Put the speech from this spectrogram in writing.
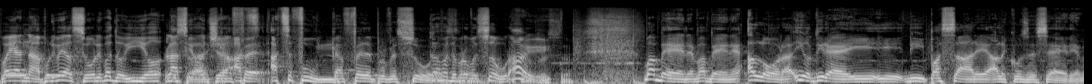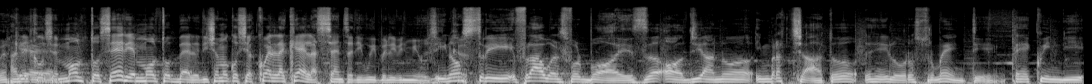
Vai a Napoli, vai al sole, vado io, la è pioggia, caffè- az, azfun. Caffè del professore. Caffè del professore, Caffè del professore. Va bene, va bene. Allora, io direi di passare alle cose serie. Perché Alle cose molto serie e molto belle, diciamo così, a quella che è l'essenza di We Believe in Music. i nostri Flowers for Boys oggi hanno imbracciato i loro strumenti e quindi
